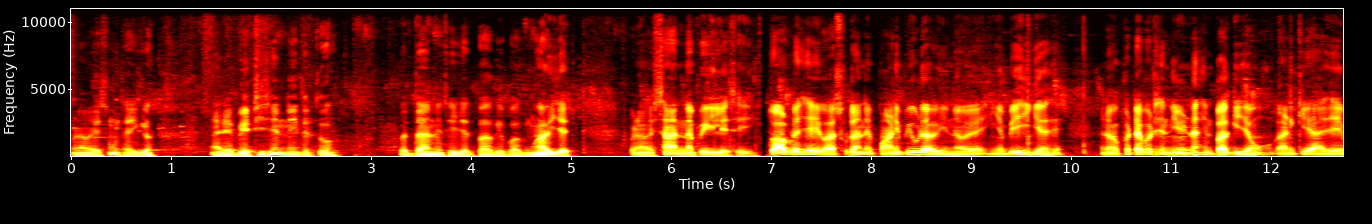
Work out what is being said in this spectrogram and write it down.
પણ હવે શું થઈ ગયો? અરે બેઠી છે ને નહીં તો બધાને થઈ જાત ભાગે ભાગમાં આવી જાત. પણ હવે સાંજના પી લે છે. તો આપણે છે વાસુડાને પાણી પીવડાવીને હવે અહીંયા બેસી ગયા છે અને હવે ફટાફટ છે નીર નાખીને ભાગી જાઉં કારણ કે આ જે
